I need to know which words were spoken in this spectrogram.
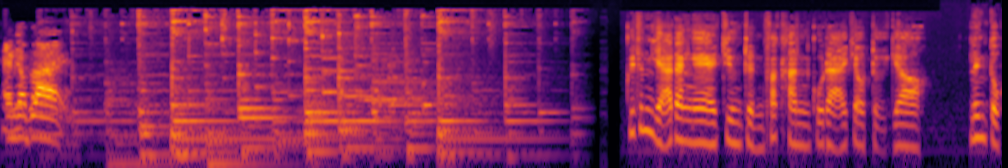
Hẹn gặp lại. Quý thính giả đang nghe chương trình phát thanh của Đài Châu Tự Do. Liên tục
